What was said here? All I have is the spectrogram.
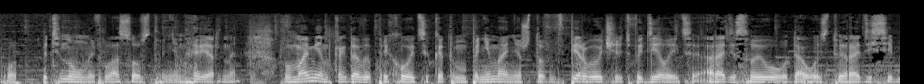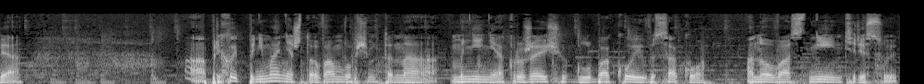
вот потянул на философствование, наверное, в момент, когда вы приходите к этому пониманию, что в первую очередь вы делаете ради своего удовольствия, ради себя, а приходит понимание, что вам, в общем-то, на мнение окружающих глубоко и высоко. Оно вас не интересует.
